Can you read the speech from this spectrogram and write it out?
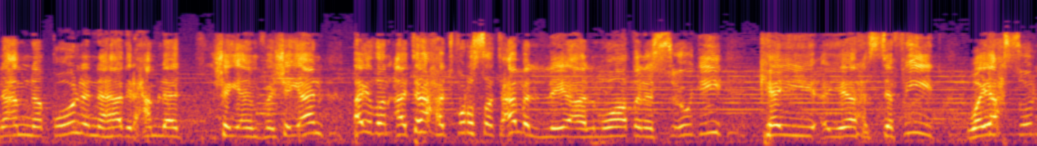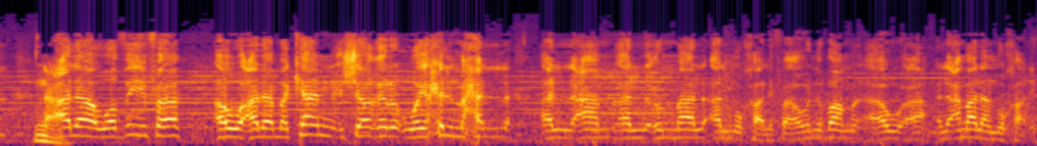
نعم نقول أن هذه الحملة شيئا فشيئا أيضا أتاحت فرصة عمل للمواطن السعودي كي يستفيد ويحصل نعم. على وظيفة أو على مكان شاغر ويحل محل العام العمال المخالفة أو نظام أو العمالة المخالفة.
